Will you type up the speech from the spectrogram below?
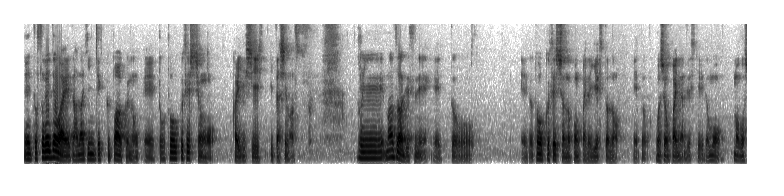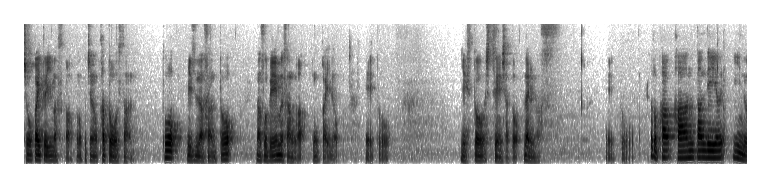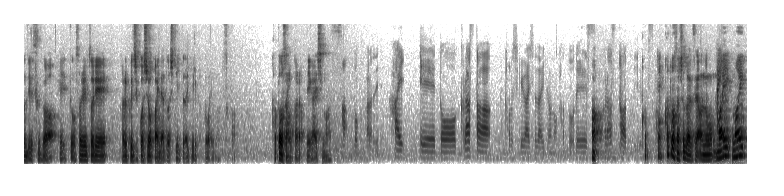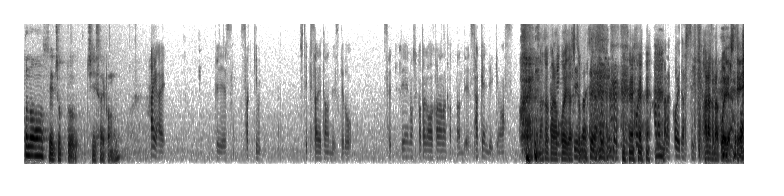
えっ、と、それでは、えっ、と、花金テックパークの、えっ、と、トークセッションを開始いたします。で、まずはですね、えっ、と、えっ、と、トークセッションの今回のゲストの、えっ、と、ご紹介なんですけれども、まあ、ご紹介といいますか、このこちらの加藤さんと水名さんと謎部 M さんが今回の、えっ、と、ゲスト出演者となります。えっ、と、ょっとか簡単でいいのですが、えっ、と、それぞれ軽く自己紹介などしていただければと思いますが、加藤さんからお願いします。あ、僕からで。はい。えっ、と、クラスター株式会社代表の加藤です。あクラスターっていうかですね。加藤さん、ちょっと待ってください。あの、マイマイクの音声ちょっと小さいかも。はいはい。OK です。さっき指摘されたんですけど、設定の仕方がわからなかったんで、叫んでいきます。はい。中から声出してもらっ腹から声出していきます。腹から声出して。ちょ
